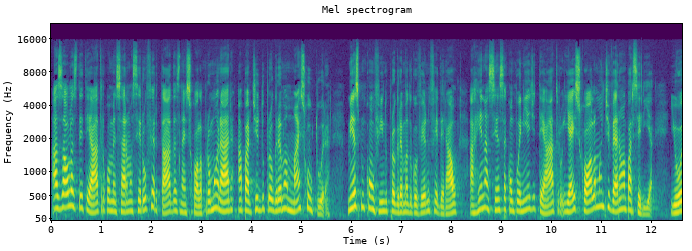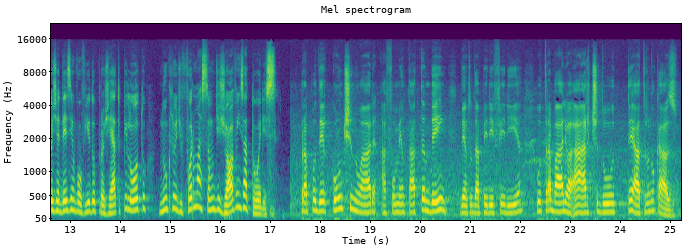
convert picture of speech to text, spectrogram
As aulas de teatro começaram a ser ofertadas na Escola Promorar a partir do programa Mais Cultura. Mesmo com o fim do programa do governo federal, a Renascença Companhia de Teatro e a escola mantiveram a parceria. E hoje é desenvolvido o projeto piloto Núcleo de Formação de Jovens Atores. Para poder continuar a fomentar também dentro da periferia o trabalho, a arte do teatro, no caso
